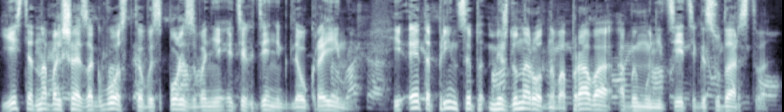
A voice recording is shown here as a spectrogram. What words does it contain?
Есть одна большая загвоздка в использовании этих денег для Украины, и это принцип международного права об иммунитете государства.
